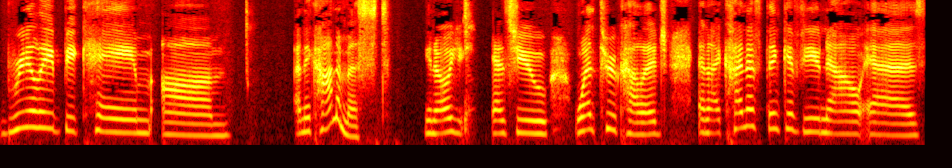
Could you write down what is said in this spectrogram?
really became um, an economist. You know, as you went through college, and I kind of think of you now as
